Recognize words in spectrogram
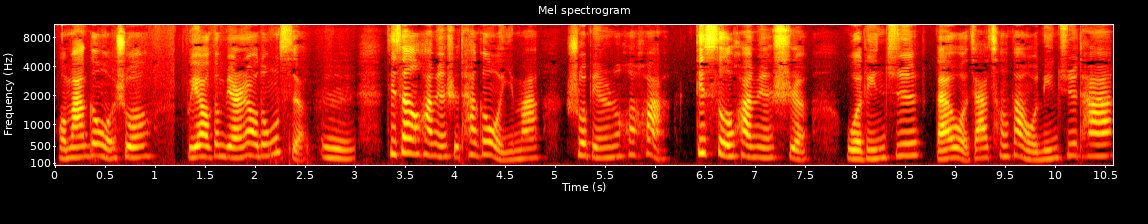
我妈跟我说不要跟别人要东西，嗯。第三个画面是她跟我姨妈说别人的坏话。第四个画面是我邻居来我家蹭饭，我邻居她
